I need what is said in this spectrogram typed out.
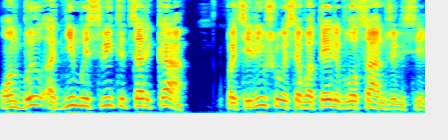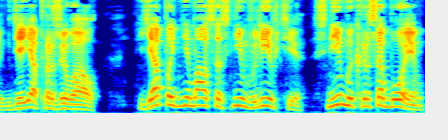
Он был одним из свиты царька, поселившегося в отеле в Лос-Анджелесе, где я проживал. Я поднимался с ним в лифте, с ним и крысобоем,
